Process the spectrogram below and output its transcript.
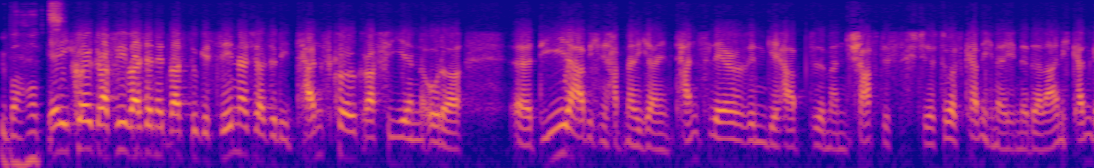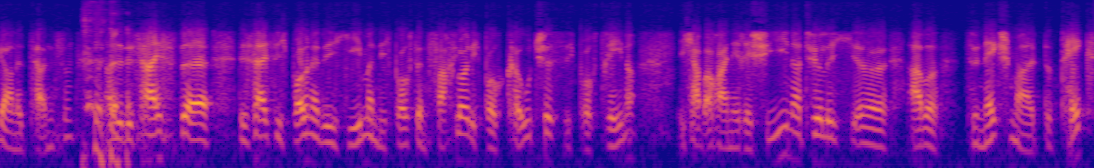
überhaupt. Ja, die Choreografie, weiß ja nicht, was du gesehen hast, also die Tanzchoreografien oder die habe ich, man ja eine Tanzlehrerin gehabt. Äh, man schafft es, sowas kann ich natürlich nicht allein. Ich kann gar nicht tanzen. Also das heißt, äh, das heißt, ich brauche natürlich jemanden. Ich brauche dann Fachleute, ich brauche Coaches, ich brauche Trainer. Ich habe auch eine Regie natürlich, aber zunächst mal der Text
